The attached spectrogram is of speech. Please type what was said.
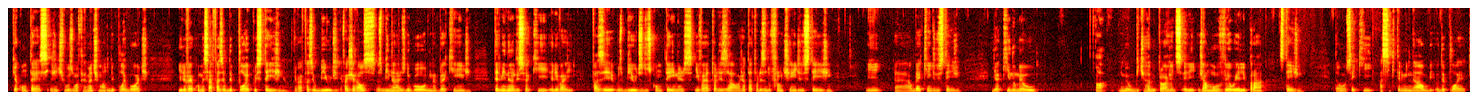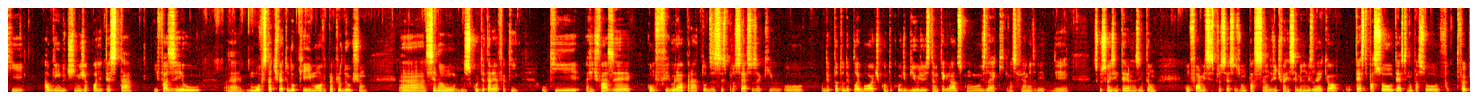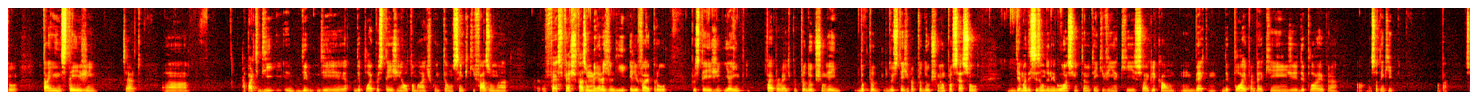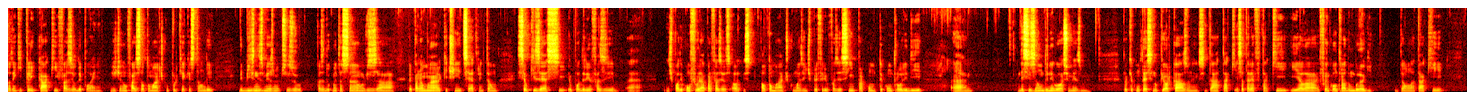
o que acontece? A gente usa uma ferramenta chamada deploybot e ele vai começar a fazer o deploy para o staging. Ele vai fazer o build, vai gerar os, os binários do Go, do meu back-end. Terminando isso aqui, ele vai fazer os builds dos containers e vai atualizar. Ó, já está atualizando o front-end do staging e uh, o back-end do staging. E aqui no meu, ó, no meu GitHub Projects, ele já moveu ele para staging. Então eu sei que assim que terminar o, deploy aqui, alguém do time já pode testar e fazer o, é, move, se tiver tudo ok, move para production, uh, senão discute a tarefa aqui. O que a gente faz é configurar para todos esses processos aqui, o, o, tanto o DeployBot quanto o Code Build, eles estão integrados com o Slack, que é a nossa ferramenta de, de discussões internas. Então, conforme esses processos vão passando, a gente vai recebendo no Slack, ó, o teste passou, o teste não passou, foi para o tá em staging, certo? Uh, a parte de, de, de deploy para o staging é automático, então sempre que faz uma faz, faz, um merge ali, ele vai para o staging e aí vai para o ready para production e aí do, do staging para production é um processo de uma decisão de negócio, então eu tenho que vir aqui só e clicar um, um, back, um deploy para back-end, deploy para... Eu só tenho que... Opa, só tem que clicar aqui e fazer o deploy. Né? A gente não faz isso automático porque é questão de, de business mesmo. Eu preciso fazer documentação, avisar, preparar marketing, etc. Então, se eu quisesse, eu poderia fazer. É, a gente pode configurar para fazer automático, mas a gente preferiu fazer assim para ter controle de é, decisão de negócio mesmo. Então, o que acontece no pior caso? Né? Se tá, tá aqui, essa tarefa está aqui e ela foi encontrado um bug. Então, ela está aqui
